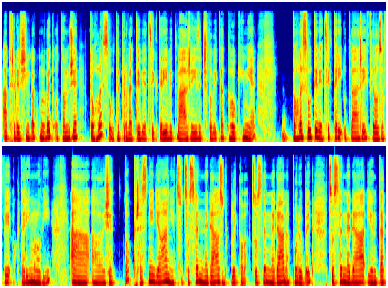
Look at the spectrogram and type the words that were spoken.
A především pak mluvit o tom, že tohle jsou teprve ty věci, které vytvářejí ze člověka toho, kým je, tohle jsou ty věci, které utvářejí filozofii, o který mluví a, že to přesně dělá něco, co se nedá zduplikovat, co se nedá napodobit, co se nedá jen tak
